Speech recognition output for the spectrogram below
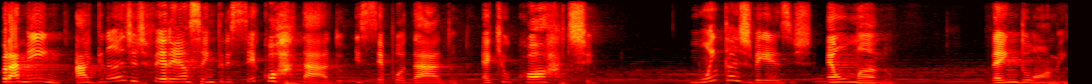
Para mim, a grande diferença entre ser cortado e ser podado é que o corte, muitas vezes, é humano, vem do homem,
